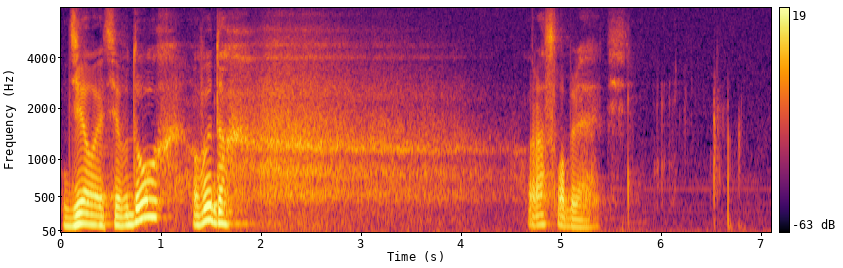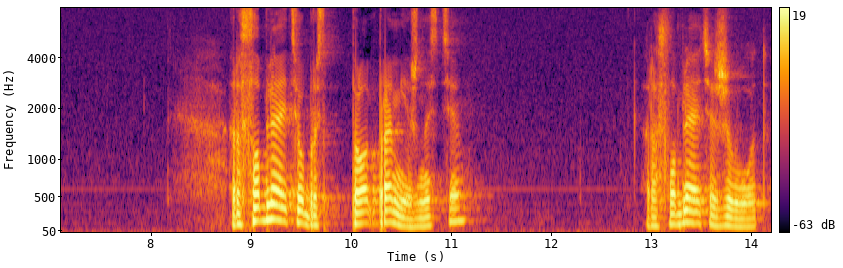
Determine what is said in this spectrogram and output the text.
Делайте вдох, выдох, расслабляйтесь. Расслабляйте область промежности, Расслабляйте живот.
